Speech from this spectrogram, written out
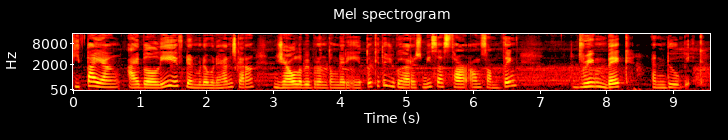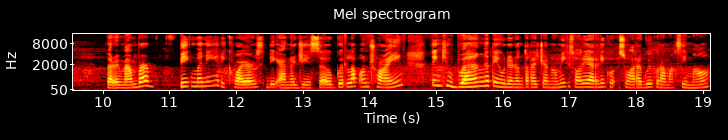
kita yang I believe dan mudah-mudahan sekarang jauh lebih beruntung dari itu kita juga harus bisa start on something dream big and do big. But remember big money requires big energy. So good luck on trying. Thank you banget yang udah nonton Reconomic sorry hari ini suara gue kurang maksimal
